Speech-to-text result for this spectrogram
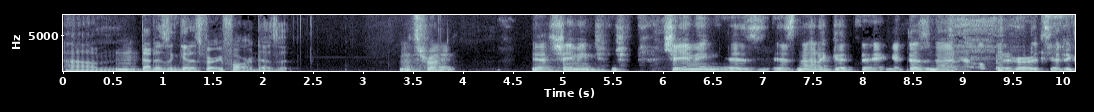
um, mm. that doesn't get us very far, does it? That's right. Yeah, shaming, shaming is is not a good thing. It does not help. It hurts. It, it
